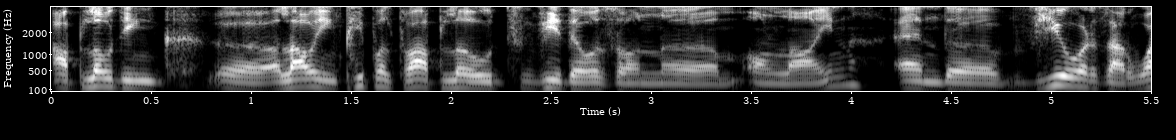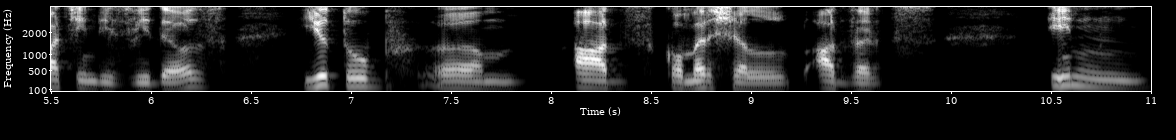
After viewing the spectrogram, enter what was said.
uploading uh, allowing people to upload videos on um, online and uh, viewers are watching these videos YouTube um, adds commercial adverts in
